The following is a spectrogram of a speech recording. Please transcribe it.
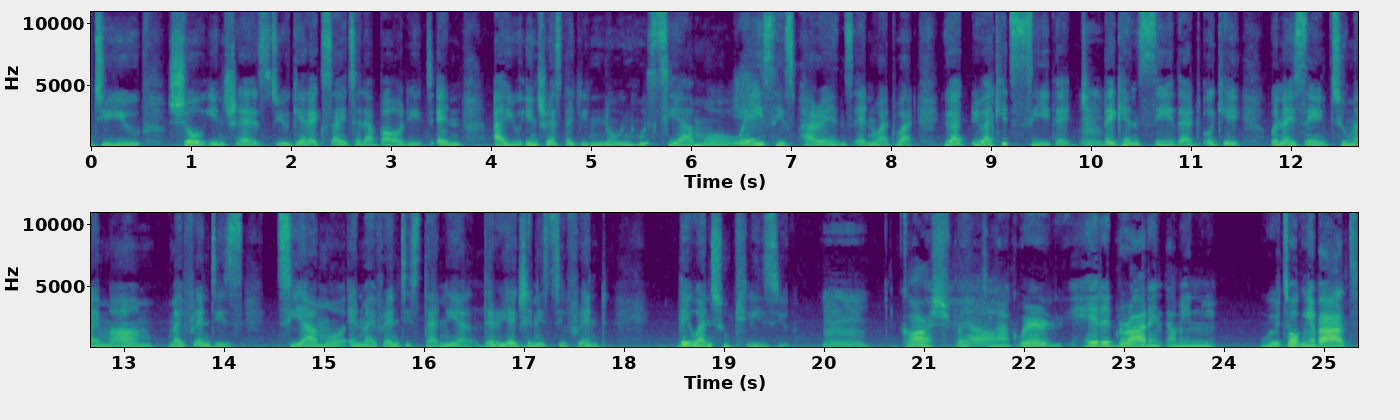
Do you show interest? Do you get excited about it? And are you interested in knowing who's Tiamo? Where is his parents? And what what? Your your kids see that. Mm. They can see that, okay, when I say to my mom, my friend is Tiamo and my friend is Daniel, the mm-hmm. reaction is different. They want to please you. Mm. Gosh, but Yeah. like we're headed right in. I mean, we were talking about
